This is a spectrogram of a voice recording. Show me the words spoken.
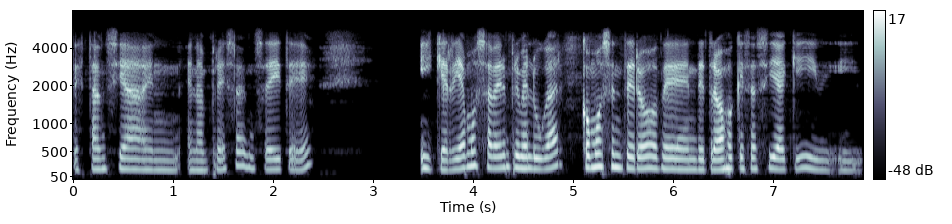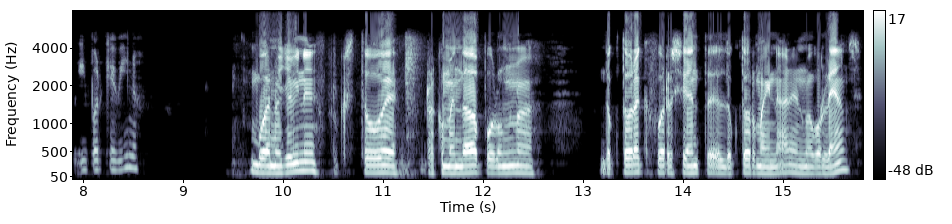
estancia en, la empresa, en CITE, y querríamos saber en primer lugar cómo se enteró del de trabajo que se hacía aquí y, por qué vino. Bueno, yo vine porque estuve recomendado por una doctora que fue residente del doctor Mainar en Nueva Orleans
